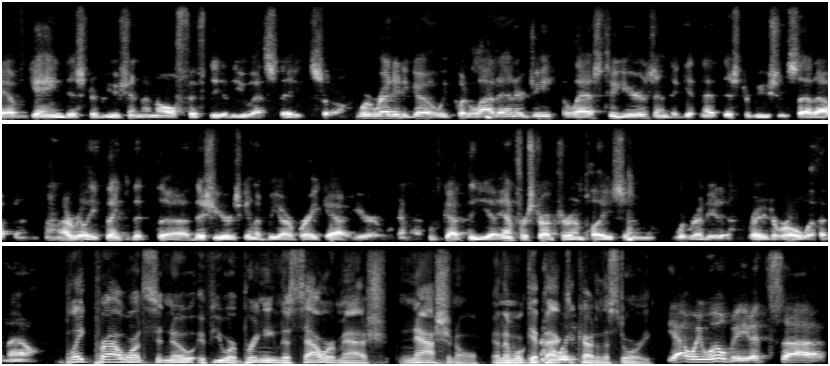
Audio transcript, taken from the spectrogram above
have gained distribution in all 50 of the U.S. states. So we're ready to go. We put a lot of energy the last two years into getting that distribution set up, and I really think that uh, this year is going to be our breakout year. We're gonna we've got the uh, infrastructure in place, and we're ready to ready to roll with it now. Blake Prow wants to know if you are bringing the sour mash national, and then we'll get back we, to kind of the story. Yeah, we will be. It's uh,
